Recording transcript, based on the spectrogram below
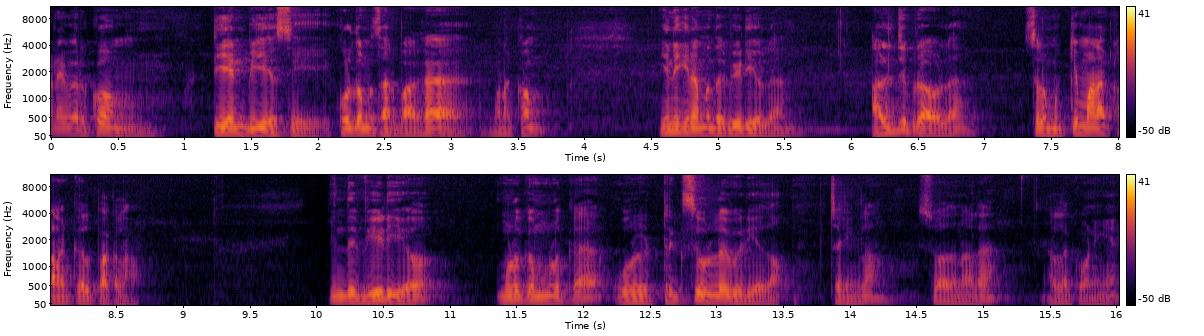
அனைவருக்கும் டிஎன்பிஎஸ்சி குல்தம் சார்பாக வணக்கம். இன்றைக்கி நம்ம இந்த வீடியோவில் அல்ஜிப்ராவில் சில முக்கியமான கணக்குகள் பார்க்கலாம். இந்த வீடியோ முழுக்க முழுக்க ஒரு ட்ரிக்ஸ் உள்ள வீடியோ தான். சரிங்களா? ஸோ அதனால் நல்ல கோணிங்க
